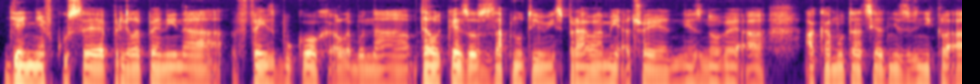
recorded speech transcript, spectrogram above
denne v kuse prilepený na Facebookoch alebo na telke so zapnutými správami a čo je dnes nové a aká mutácia dnes vznikla a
